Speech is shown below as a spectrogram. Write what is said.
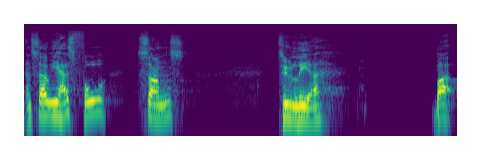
And so he has four sons to Leah, But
